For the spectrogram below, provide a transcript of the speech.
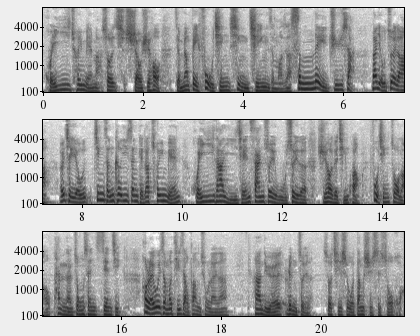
回忆催眠嘛，说小时候怎么样被父亲性侵，怎么样声泪俱下，那有罪了，而且有精神科医生给他催眠，回忆他以前三岁五岁的时候的情况，父亲坐牢判了终身监禁，后来为什么提早放出来呢？他女儿认罪了，说其实我当时是说谎，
